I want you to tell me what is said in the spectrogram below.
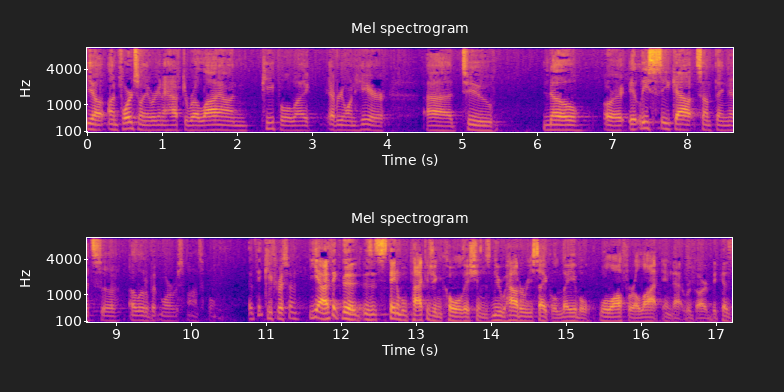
you know, unfortunately, we're going to have to rely on people like everyone here uh, to know or at least seek out something that's a, a little bit more responsible. I think Keith Christman? Yeah, I think the, the Sustainable Packaging Coalition's new How to Recycle label will offer a lot in that regard because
